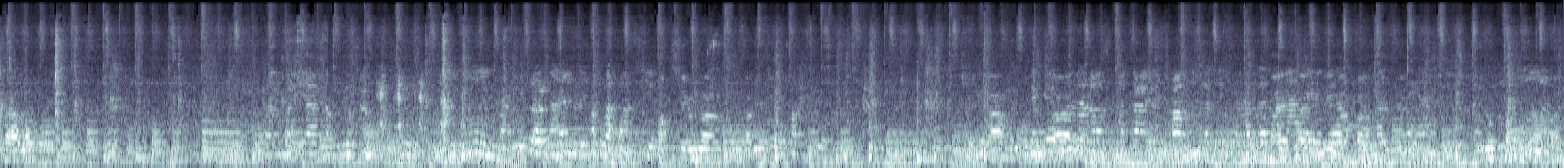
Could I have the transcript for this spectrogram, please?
kasama ko. Paksiyo lang kung ganito. Kailangan ko sa... Kahit na hindi napansin. Yung pang dapat.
